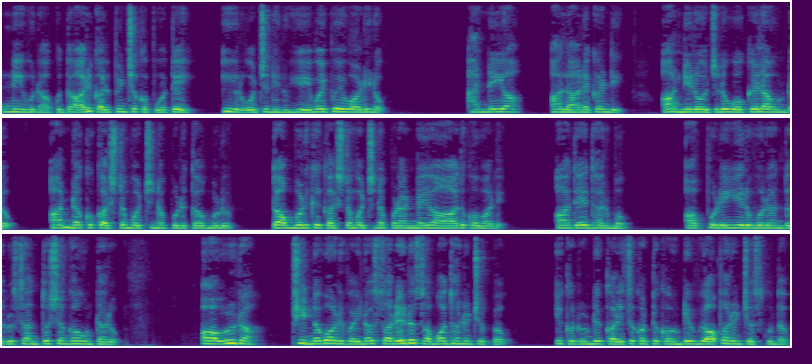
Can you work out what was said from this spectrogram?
నీవు నాకు దారి కల్పించకపోతే ఈ రోజు నేను ఏమైపోయేవాడినో అన్నయ్య అలా అనకండి. అన్ని రోజులు ఒకేలా ఉండవు. అన్నకు కష్టం వచ్చినప్పుడు తమ్ముడు తమ్ముడికి కష్టం వచ్చినప్పుడు అన్నయ్య ఆదుకోవాలి. అదే ధర్మం. అప్పుడే ఇరువురందరూ సంతోషంగా ఉంటారు. అవునురా చిన్నవాడివైనా సరైన సమాధానం చెప్పావు. ఇక నుండి కలిసికట్టుగా ఉండి వ్యాపారం చేసుకుందాం.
